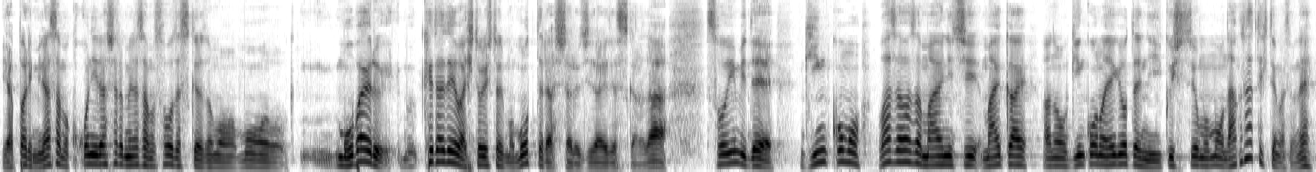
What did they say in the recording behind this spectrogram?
やっぱり皆様、ここにいらっしゃる皆様もそうですけれども、もう、モバイル、携帯電話一人一人も持ってらっしゃる時代ですから、そういう意味で、銀行もわざわざ毎日、毎回、あの銀行の営業店に行く必要ももうなくなってきてますよね。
